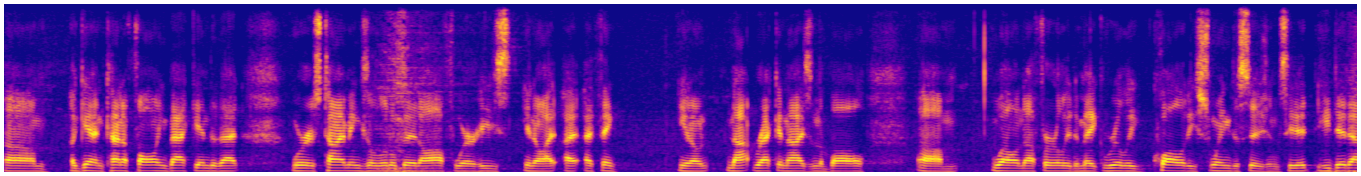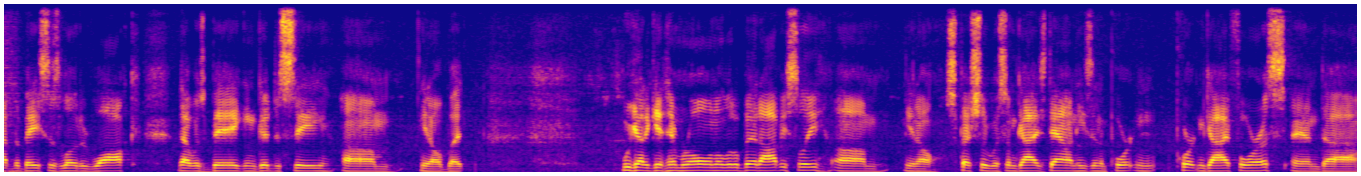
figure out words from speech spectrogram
Um, again, kind of falling back into that where his timing's a little bit off. Where he's you know I, I, I think you know not recognizing the ball um, well enough early to make really quality swing decisions. He did, he did have the bases loaded walk that was big and good to see. Um, you know, but we got to get him rolling a little bit, obviously. Um, you know, especially with some guys down, he's an important important guy for us, and uh,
